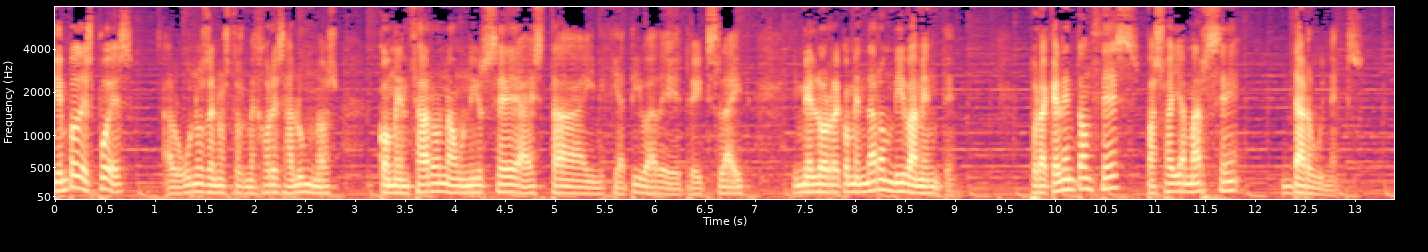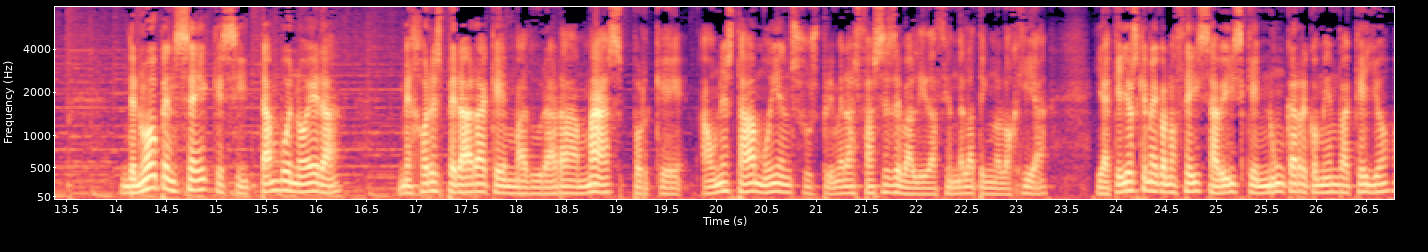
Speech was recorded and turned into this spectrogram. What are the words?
Tiempo después, algunos de nuestros mejores alumnos comenzaron a unirse a esta iniciativa de TradeSlide y me lo recomendaron vivamente, por aquel entonces pasó a llamarse Darwinex. De nuevo pensé que si tan bueno era, mejor esperar a que madurara más porque aún estaba muy en sus primeras fases de validación de la tecnología y aquellos que me conocéis sabéis que nunca recomiendo aquello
